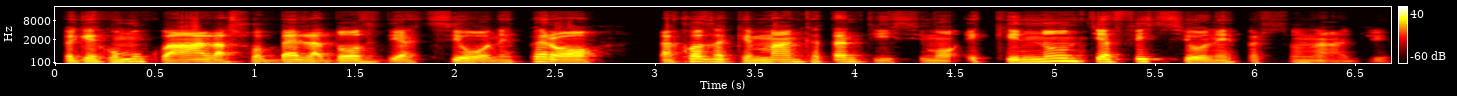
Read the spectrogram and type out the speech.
perché comunque ha la sua bella dose di azione, però la cosa che manca tantissimo è che non ti affezioni ai personaggi.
